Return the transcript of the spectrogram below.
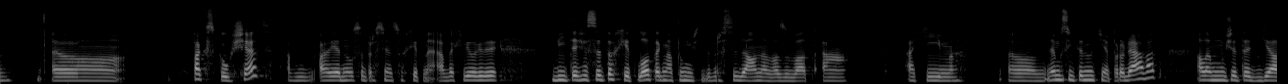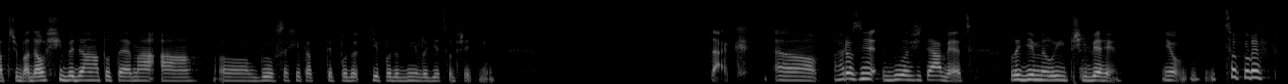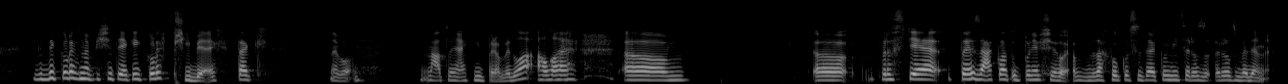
uh, fakt zkoušet a, a jednou se prostě něco chytne. A ve chvíli, kdy víte, že se to chytlo, tak na to můžete prostě dál navazovat a, a tím uh, nemusíte nutně prodávat, ale můžete dělat třeba další videa na to téma a uh, budou se chytat ty, pod, ti podobní lidi, co předtím. Uh, hrozně důležitá věc. Lidi milují příběhy. Jo, cokoliv, kdykoliv napíšete jakýkoliv příběh, tak, nebo má to nějaký pravidla, ale um, Uh, prostě to je základ úplně všeho a za chvilku si to jako víc roz, rozvedeme.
